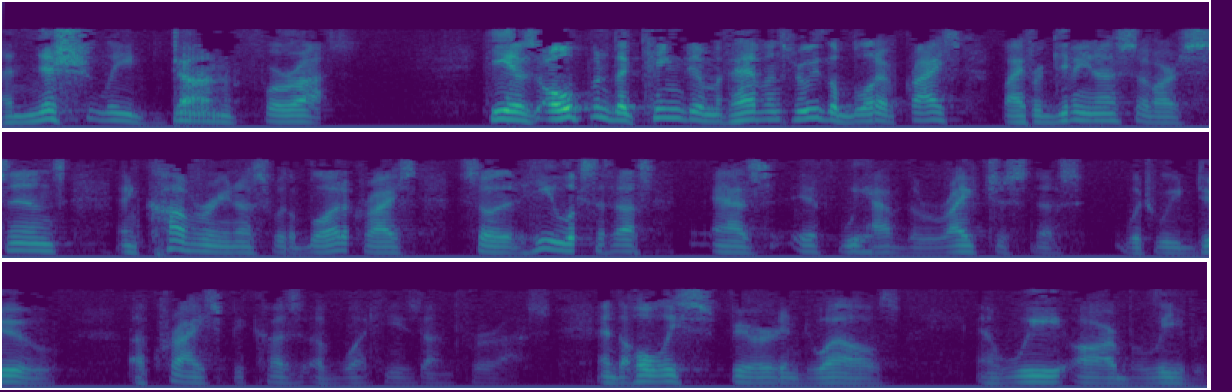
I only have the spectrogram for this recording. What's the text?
initially done for us? He has opened the kingdom of heaven through the blood of Christ by forgiving us of our sins and covering us with the blood of Christ so that He looks at us as if we have the righteousness, which we do, of Christ because of what He's done for us. And the Holy Spirit indwells, and we are believers.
